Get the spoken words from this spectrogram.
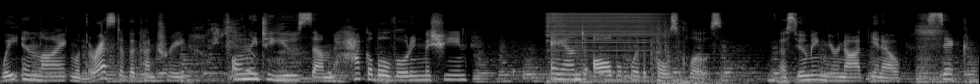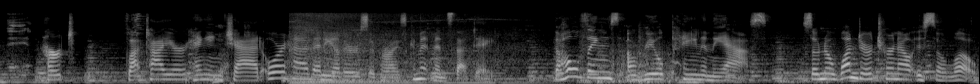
wait in line with the rest of the country, only to use some hackable voting machine, and all before the polls close. Assuming you're not, you know, sick, hurt, flat tire, hanging chad, or have any other surprise commitments that day. The whole thing's a real pain in the ass, so no wonder turnout is so low.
